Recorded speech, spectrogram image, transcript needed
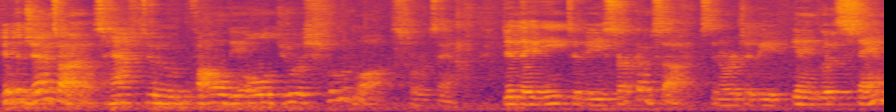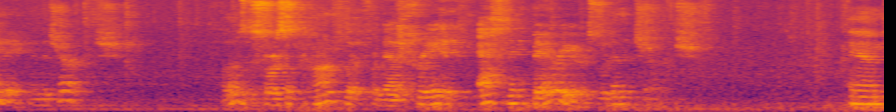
Did the Gentiles have to follow the old Jewish food laws, for example? Did they need to be circumcised in order to be in good standing in the church? Well, that was a source of conflict for them. It created ethnic barriers within the church. And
